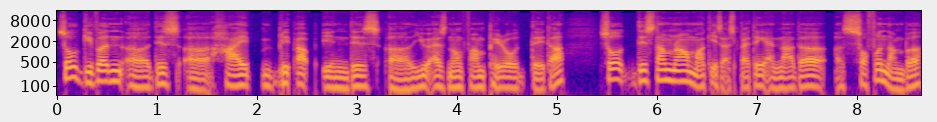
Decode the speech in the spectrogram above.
So given uh, this uh, high blip up in this uh, US non-farm payroll data, so this time round market is expecting another a softer number.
